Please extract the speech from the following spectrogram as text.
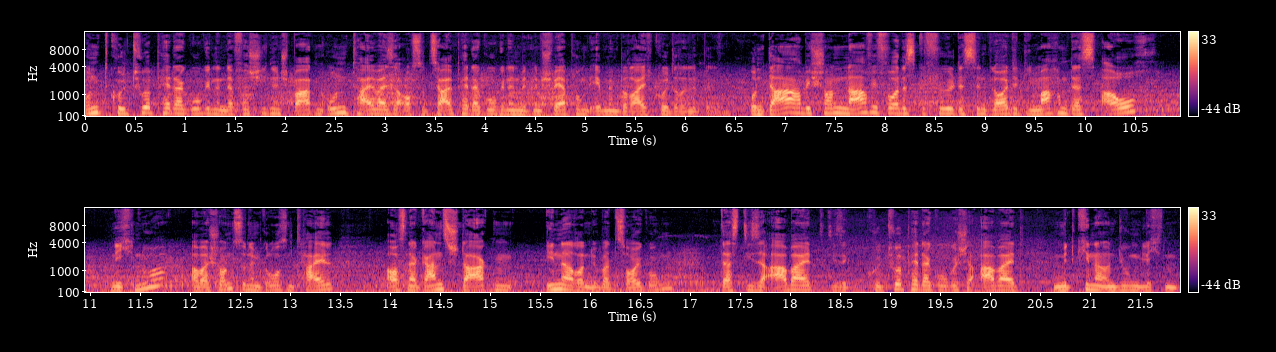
und Kulturpädagoginnen der verschiedenen Sparten und teilweise auch Sozialpädagoginnen mit einem Schwerpunkt eben im Bereich kulturelle Bildung. Und da habe ich schon nach wie vor das Gefühl, das sind Leute, die machen das auch, nicht nur, aber schon zu einem großen Teil aus einer ganz starken inneren Überzeugung, dass diese Arbeit, diese kulturpädagogische Arbeit mit Kindern und Jugendlichen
